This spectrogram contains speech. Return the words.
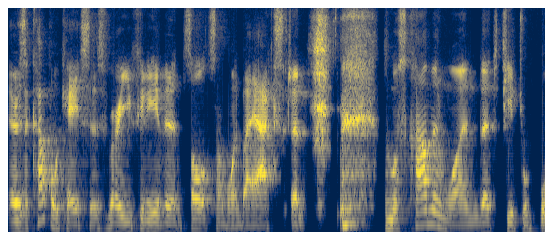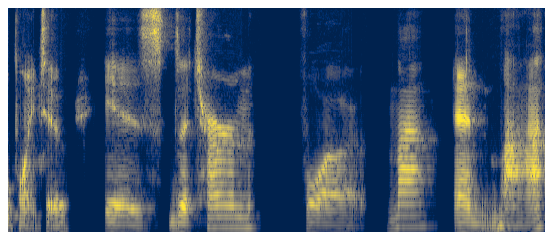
there's a couple cases where you can even insult someone by accident. the most common one that people will point to is the term for ma and ma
